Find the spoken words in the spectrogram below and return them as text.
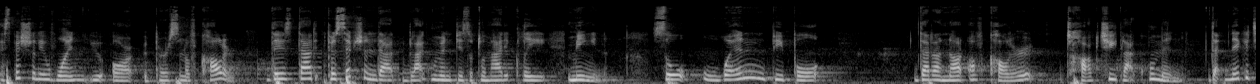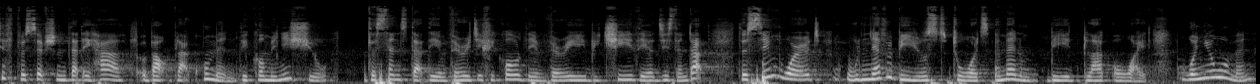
especially when you are a person of color there's that perception that black women is automatically mean. So when people that are not of color talk to black women, that negative perception that they have about black women become an issue. The sense that they are very difficult, they're very bitchy, they're this and that. The same word would never be used towards a man, be it black or white. When you're a woman,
